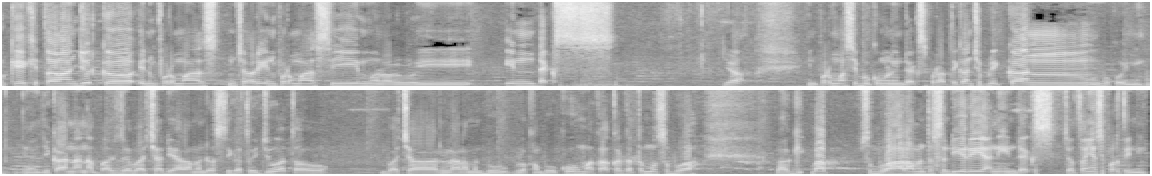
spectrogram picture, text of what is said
Oke, kita lanjut ke informasi mencari informasi melalui indeks. Ya. Informasi buku melalui indeks. Perhatikan cuplikan buku ini. Ya, jika anak-anak baca baca di halaman 237 atau baca halaman bu belakang buku, maka akan ketemu sebuah bagi bab sebuah halaman tersendiri yakni indeks. Contohnya seperti ini.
